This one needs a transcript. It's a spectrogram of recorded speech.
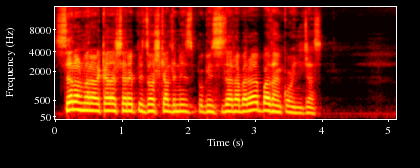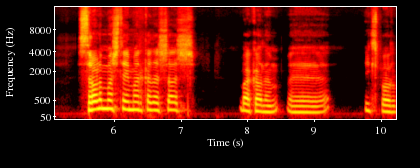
Selamlar arkadaşlar hepiniz hoş geldiniz. Bugün sizlerle beraber Badank oynayacağız. Sıralı maçtayım arkadaşlar. Bakalım eee Xborg,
